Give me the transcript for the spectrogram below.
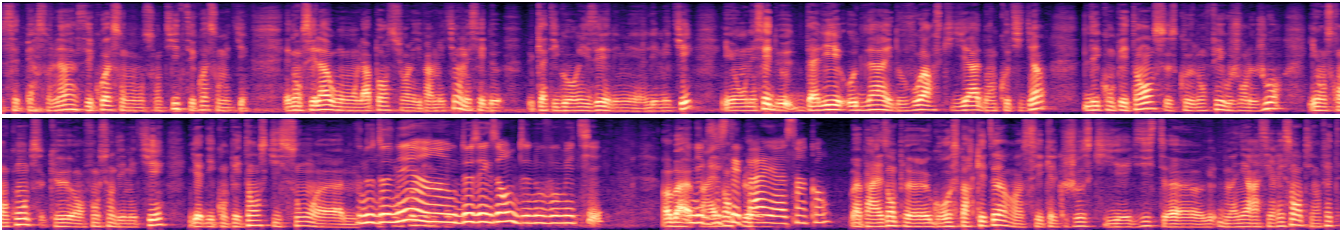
cette personne-là? C'est quoi son, son titre? C'est quoi son métier? Et donc c'est là où on l'apporte sur les 20 métiers. On essaye de, catégoriser les, les, métiers et on essaye d'aller au-delà et de voir ce qu'il y a dans le quotidien, les compétences, ce que l'on fait au jour le jour. Et on se rend compte que en fonction des métiers, il y a des compétences qui sont. Euh, Vous nous donnez un ou deux exemples de nouveaux métiers? Oh bah, qui n'existait pas il y a 5 ans bah, par exemple, euh, grosse marketeur, c'est quelque chose qui existe euh, de manière assez récente. Et en fait,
